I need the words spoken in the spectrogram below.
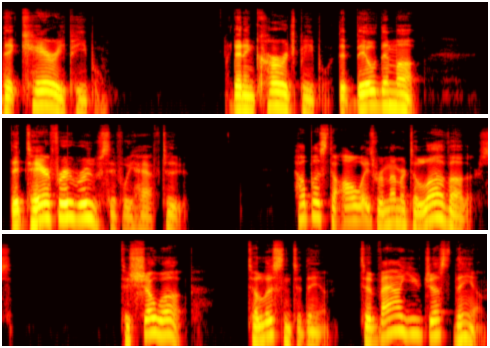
that carry people, that encourage people, that build them up, that tear through roofs if we have to. Help us to always remember to love others, to show up, to listen to them, to value just them.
